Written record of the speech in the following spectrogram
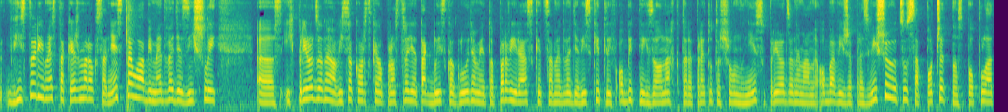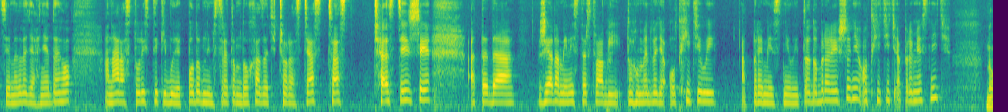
V histórii mesta Kežmarok sa nestalo, aby medvede zišli uh, z ich prirodzeného vysokorského prostredia tak blízko k ľuďom. Je to prvý raz, keď sa medvede vyskytli v obytných zónach, ktoré pre túto šelmu nie sú prirodzené. Máme obavy, že pre zvyšujúcu sa početnosť populácie medveďa hnedého a nárast turistiky bude k podobným stretom dochádzať čoraz čas, čas, častejšie. A teda žiada ministerstva, aby toho medveďa odchytili a premiestnili. To je dobré riešenie, odchytiť a premiestniť? No,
